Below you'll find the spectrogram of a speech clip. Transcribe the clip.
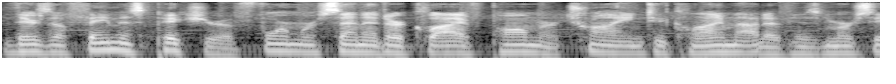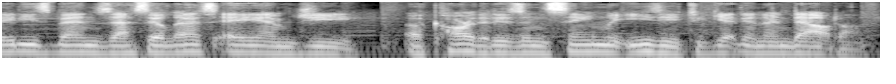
There's a famous picture of former Senator Clive Palmer trying to climb out of his Mercedes-Benz SLS AMG, a car that is insanely easy to get in and out of,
